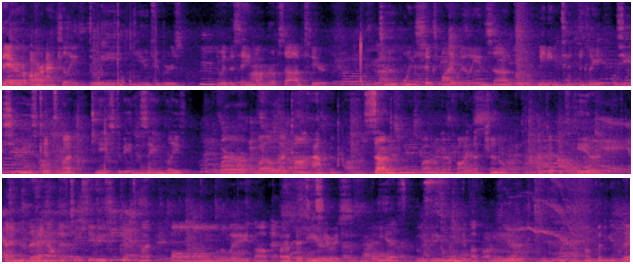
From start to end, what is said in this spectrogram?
There are actually three YouTubers hmm. with the same number of subs here. 2.65 million subs, meaning technically T-Series Kids Hut needs to be in the same place. Where, well, that can't happen. So, well, we're gonna find that channel. Okay, it's here. And then I'll move T-Series Kids Hut all the way up Up the. T-Series? Yes, it was being moved up here. I'm putting it there.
